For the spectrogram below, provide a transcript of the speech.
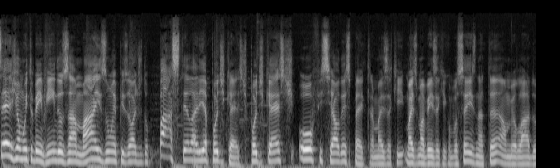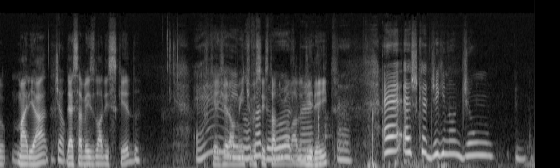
Sejam muito bem-vindos a mais um episódio do Pastelaria Podcast, podcast oficial da Spectra. Mais, aqui, mais uma vez aqui com vocês, Natan, ao meu lado, Maria, Joe. dessa vez do lado esquerdo, É, porque geralmente você está do meu lado né? direito. É. É, acho que é digno de um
